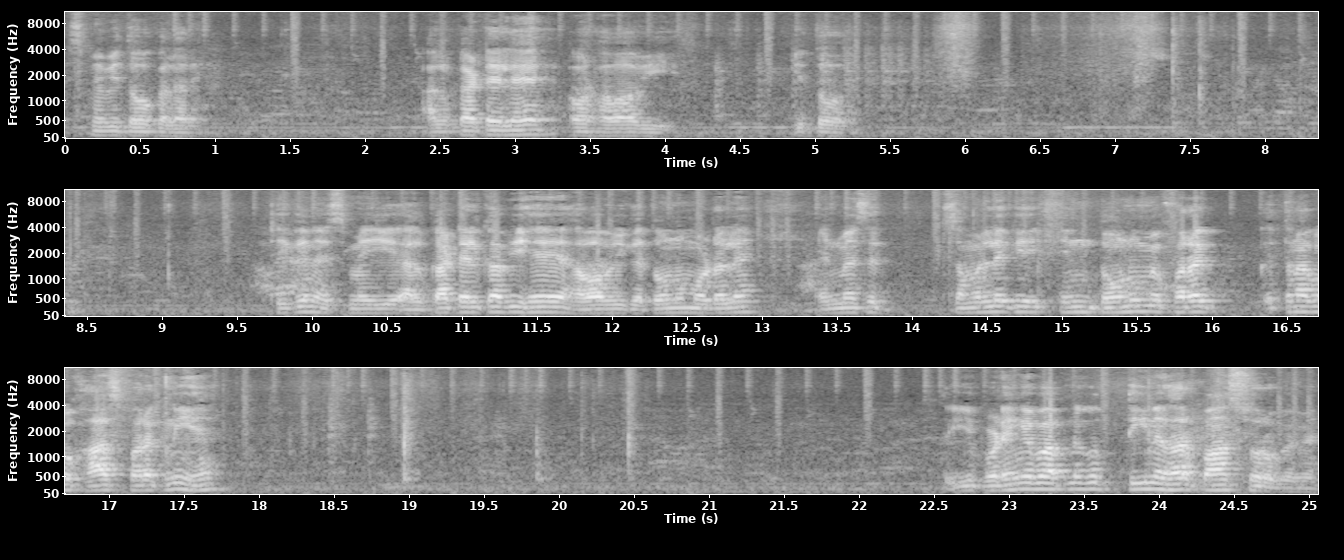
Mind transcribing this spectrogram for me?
इसमें भी दो कलर है। अल्काटेल है और हवावी है ये दो ठीक है ना, इसमें ये अल्काटेल का भी है हवावी के दोनों मॉडल हैं। इनमें से समझ ले कि इन दोनों में फ़र्क, इतना कोई खास फ़र्क नहीं है। तो ये पड़ेंगे अपने को तीन हज़ार पाँच सौ रुपए में।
